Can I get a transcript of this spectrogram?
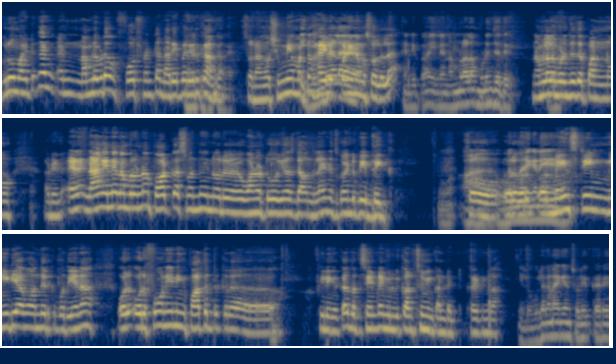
க்ரூம் ஆயிட்டு அண்ட் நம்மளை விட ஃபோர் ஃப்ரண்ட்டாக நிறைய பேர் இருக்காங்க. ஸோ நாங்கள் சும்மியை மட்டும் ஹைலைட் பண்ணி நம்ம சொல்லலை. கண்டிப்பா. இல்ல நம்மளால முடிஞ்சது. நம்மளால முடிஞ்சதை பண்ணணும். அப்படின்னு. நாங்கள் என்ன நம்புறோம்னா பாட்காஸ்ட் வந்து இன்னொரு one or two years down line it's going to be big so ஒரு ஒரு- மெயின் ஸ்ட்ரீம் மீடியாவும் வந்து இருக்க போகுது ஏன்னா ஒரு ஒரு ஃபோனையும் நீங்கள் பார்த்துட்டு இருக்கிற ஃபீலிங் இருக்காது but same time will be consuming content கரெக்டுங்களா இல்ல உலகநாயகன் சொல்லியிருக்காரு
